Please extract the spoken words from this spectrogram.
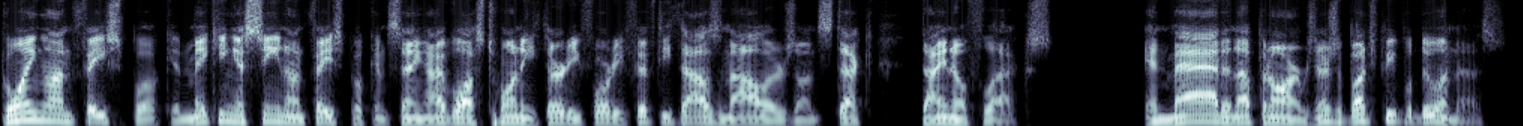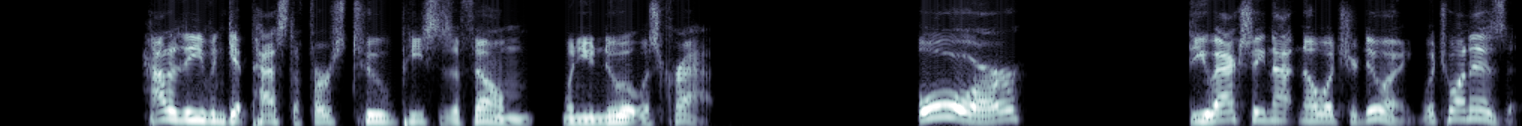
going on Facebook and making a scene on Facebook and saying, I've lost 20, 30, 40, $50,000 on STEK Dynoflex and mad and up in arms? And there's a bunch of people doing this. How did it even get past the first two pieces of film when you knew it was crap? Or do you actually not know what you're doing? Which one is it?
